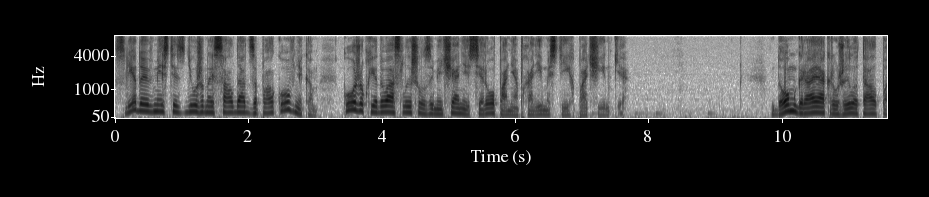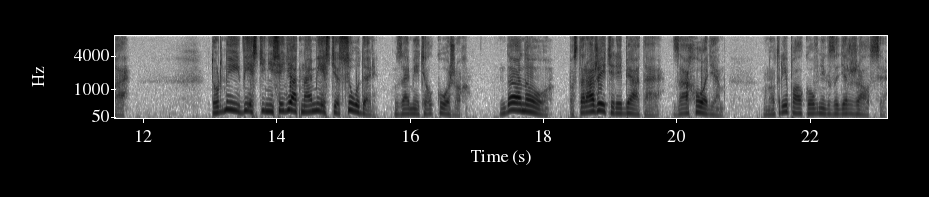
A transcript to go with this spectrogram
Следуя вместе с дюжиной солдат за полковником, Кожух едва слышал замечания Сиропа о необходимости их починки. Дом Грая окружила толпа. «Турные вести не сидят на месте, сударь!» — заметил Кожух. «Да ну! «Посторожите, ребята! Заходим!» Внутри полковник задержался.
